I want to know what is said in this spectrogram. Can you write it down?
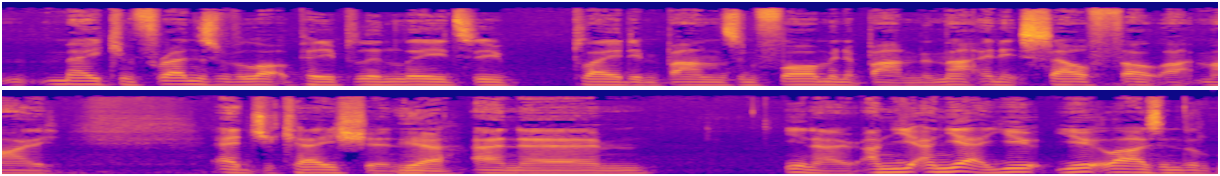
making friends with a lot of people in Leeds who played in bands and forming a band, and that in itself felt like my education. Yeah. and um, you know, and and yeah, utilizing the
